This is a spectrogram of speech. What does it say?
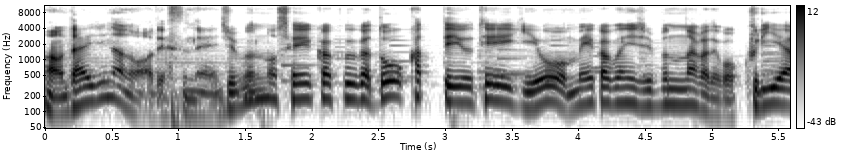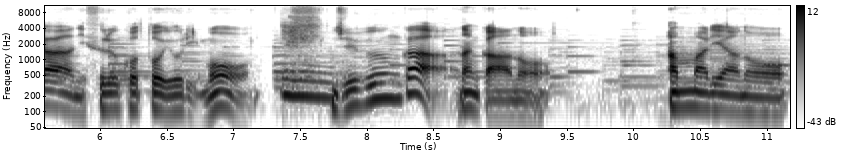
あの大事なのはですね自分の性格がどうかっていう定義を明確に自分の中でこうクリアにすることよりもうん。自分がなんかあのあんまりあの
